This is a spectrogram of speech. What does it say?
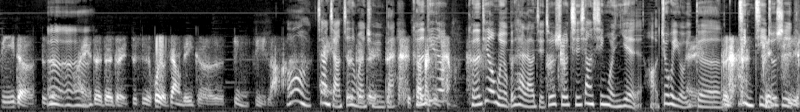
C 的，就是嗯嗯哎，对对对，就是会有这样的一个禁忌啦。哦，这样讲真的完全明白。可能听众可能听众朋友不太了解，就是说，其实像新闻业，哈，就会有一个禁忌，就是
